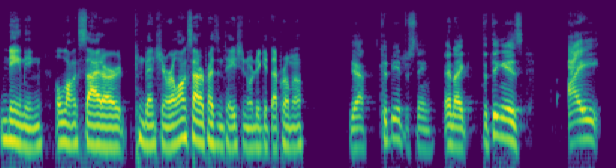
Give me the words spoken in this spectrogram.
naming alongside our convention or alongside our presentation in order to get that promo. Yeah, could be interesting. And like the thing is, I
